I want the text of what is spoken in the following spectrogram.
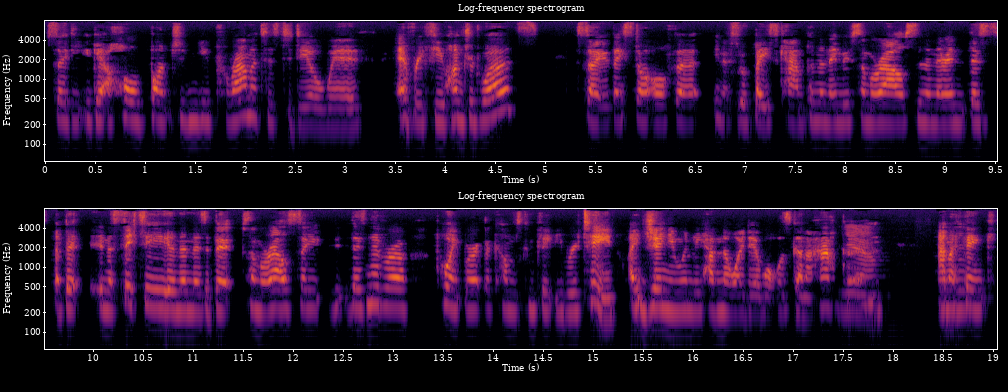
so that you get a whole bunch of new parameters to deal with every few hundred words. So they start off at you know sort of base camp, and then they move somewhere else, and then they're in there's a bit in a city, and then there's a bit somewhere else. So you, there's never a point where it becomes completely routine. I genuinely had no idea what was going to happen. Yeah. And Mhm. I think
